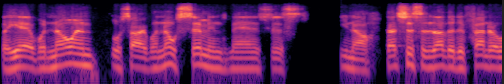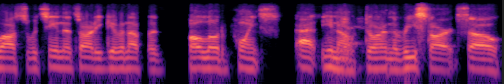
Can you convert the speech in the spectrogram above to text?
but yeah, with no, Em- well, sorry, with no Simmons, man, it's just you know that's just another defender loss to a team that's already given up a boatload of points at you know Yeah. during the restart. So,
